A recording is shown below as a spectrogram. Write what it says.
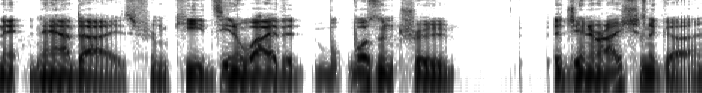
na- nowadays from kids in a way that wasn't true a generation ago.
